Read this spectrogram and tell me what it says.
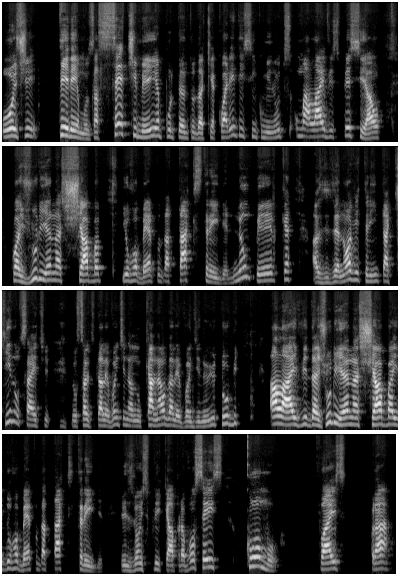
hoje teremos às sete e meia, portanto, daqui a 45 minutos, uma live especial com a Juliana Chaba e o Roberto da Tax Trader. Não perca às 19h30 aqui no site, no site da Levante, não, no canal da Levante no YouTube, a live da Juliana Chaba e do Roberto da Tax Trader. Eles vão explicar para vocês como faz para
